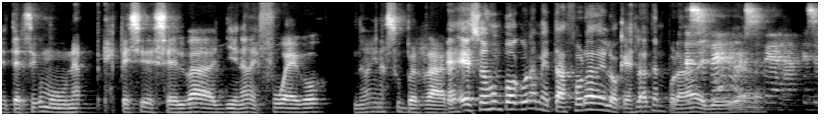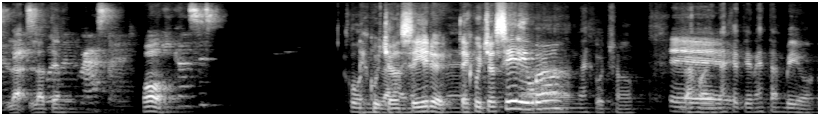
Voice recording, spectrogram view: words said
meterse como una especie de selva llena de fuego, ¿no? Una súper rara. Eso es un poco una metáfora de lo que es la temporada de lluvia. La, la tem oh. Te escuchó Siri, tiene... te escuchó Siri, weón. Ah, me escuchó. Eh... Las vainas que tiene están vivo.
